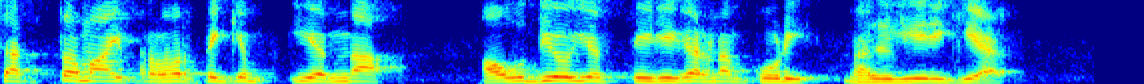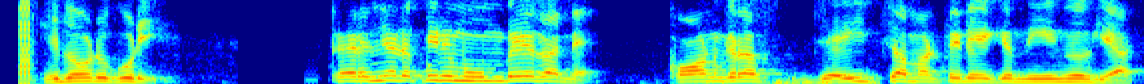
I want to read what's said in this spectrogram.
ശക്തമായി പ്രവർത്തിക്കും എന്ന ഔദ്യോഗിക സ്ഥിരീകരണം കൂടി നൽകിയിരിക്കുകയാണ്. ഇതോടുകൂടി. തെരഞ്ഞെടുപ്പിന് മുമ്പേ തന്നെ കോൺഗ്രസ് ജയിച്ച മട്ടിലേക്ക് നീങ്ങുകയാണ്.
